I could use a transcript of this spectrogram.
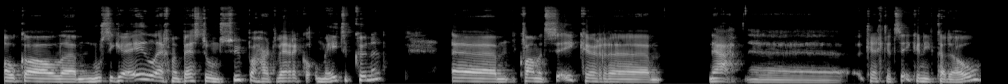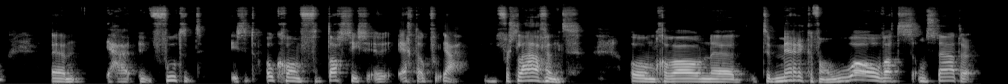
Ook al um, moest ik heel erg mijn best doen, super hard werken om mee te kunnen, um, kwam het zeker, uh, nou, uh, kreeg ik het zeker niet cadeau. ja, voelt het, is het ook gewoon fantastisch, eh, echt ook ja, verslavend om gewoon uh, te merken van wow, wat ontstaat er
